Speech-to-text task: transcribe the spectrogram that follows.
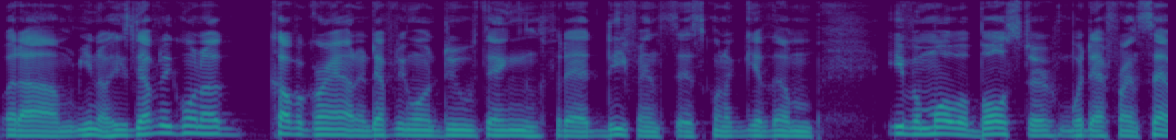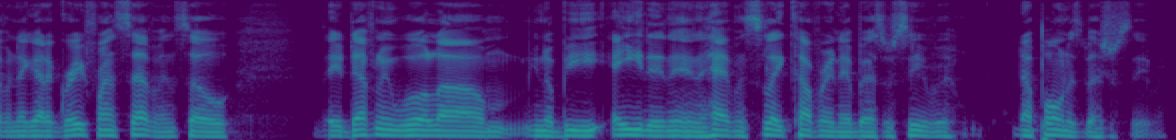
But um, you know, he's definitely going to cover ground and definitely going to do things for that defense that's going to give them even more of a bolster with that front seven. They got a great front seven, so they definitely will, um, you know, be aided in having Slay covering their best receiver, the opponent's best receiver.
